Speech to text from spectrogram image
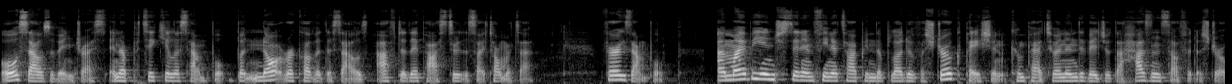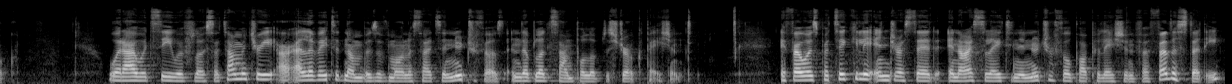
or cells of interest in a particular sample, but not recover the cells after they pass through the cytometer. For example, I might be interested in phenotyping the blood of a stroke patient compared to an individual that hasn't suffered a stroke. What I would see with flow cytometry are elevated numbers of monocytes and neutrophils in the blood sample of the stroke patient. If I was particularly interested in isolating the neutrophil population for further study,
